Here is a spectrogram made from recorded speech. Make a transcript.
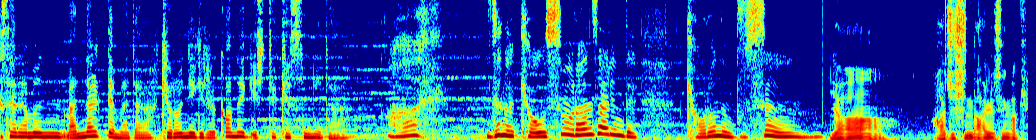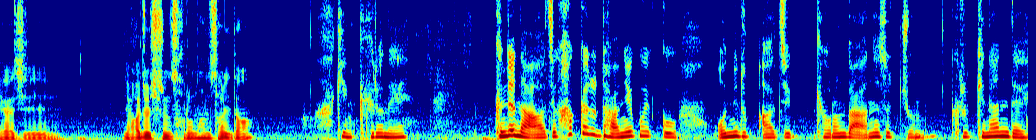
그 사람은 만날 때마다 결혼 얘기를 꺼내기 시작했습니다. 아, 이제 나 겨우 21살인데 결혼은 무슨. 야 아저씨 나이를 생각해야지. 야 아저씨는 31살이다? 하긴 그러네. 근데 나 아직 학교도 다니고 있고 언니도 아직 결혼도 안 해서 좀 그렇긴 한데.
